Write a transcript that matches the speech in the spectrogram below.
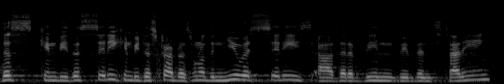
this can be, this city can be described as one of the newest cities uh, that have been, we've been studying.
